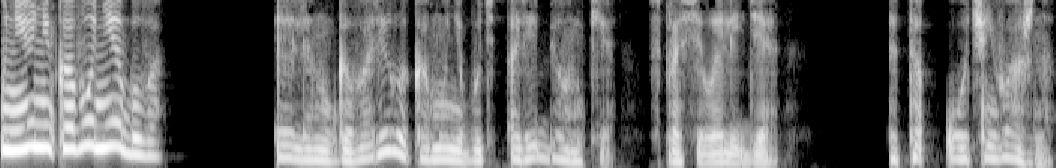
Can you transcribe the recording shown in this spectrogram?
У нее никого не было». «Эллен говорила кому-нибудь о ребенке? спросила Лидия. «Это очень важно».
